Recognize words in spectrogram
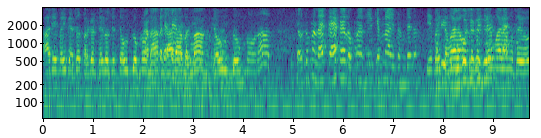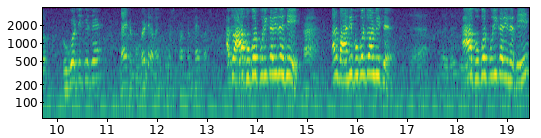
આ જે ભાઈ બેઠો પ્રગટ થયેલો છે ચૌદ લોક નો નાથ દાદા ભગવાન ચૌદ લોક નો નાથ બંધ થાય પાછું. આ ભૂગોળ પૂરી કરી નથી અને બાંધી ભૂગોળ ચોણવી છે. હે? આ ભૂગોળ પૂરી કરી નથી.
